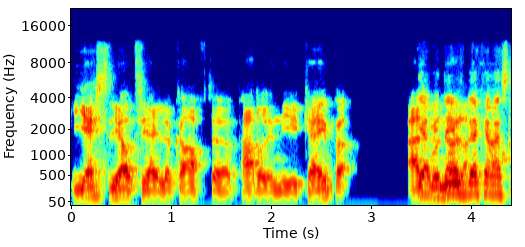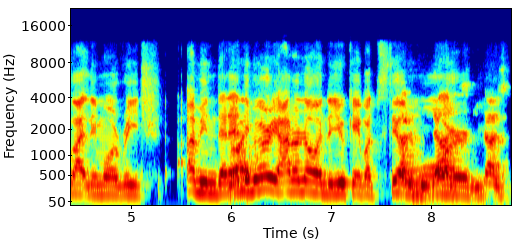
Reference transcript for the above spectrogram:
yes, the LTA look after paddle in the UK, but yeah, but David Beckham has slightly more reach. I mean, than right. Andy Murray. I don't know in the UK, but still no, he more. Does, he does.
